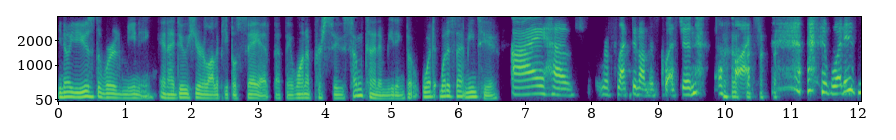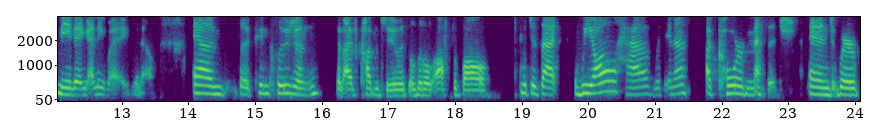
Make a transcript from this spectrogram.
you know you use the word meaning and i do hear a lot of people say it that they want to pursue some kind of meaning but what what does that mean to you I have reflected on this question a lot. what is meaning anyway, you know? And the conclusion that I've come to is a little off the ball, which is that we all have within us a core message and we're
